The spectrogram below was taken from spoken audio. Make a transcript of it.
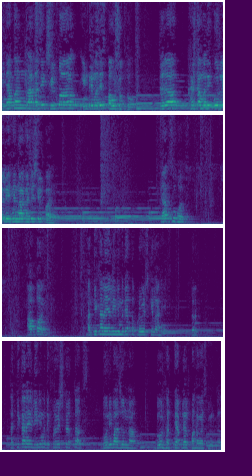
तिथे आपण नागाचे एक शिल्प एंट्री मध्येच पाहू शकतो. तर खडकामध्ये कोरलेले हे नागाचे शिल्प आहे. त्याचसोबत आपण हत्तीखाना या लेणीमध्ये आता प्रवेश केला आहे. तर हत्तीखाना या लेणीमध्ये प्रवेश करताच दोन्ही बाजूंना दोन हत्ती आपल्याला पाहाव्यास मिळतात.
